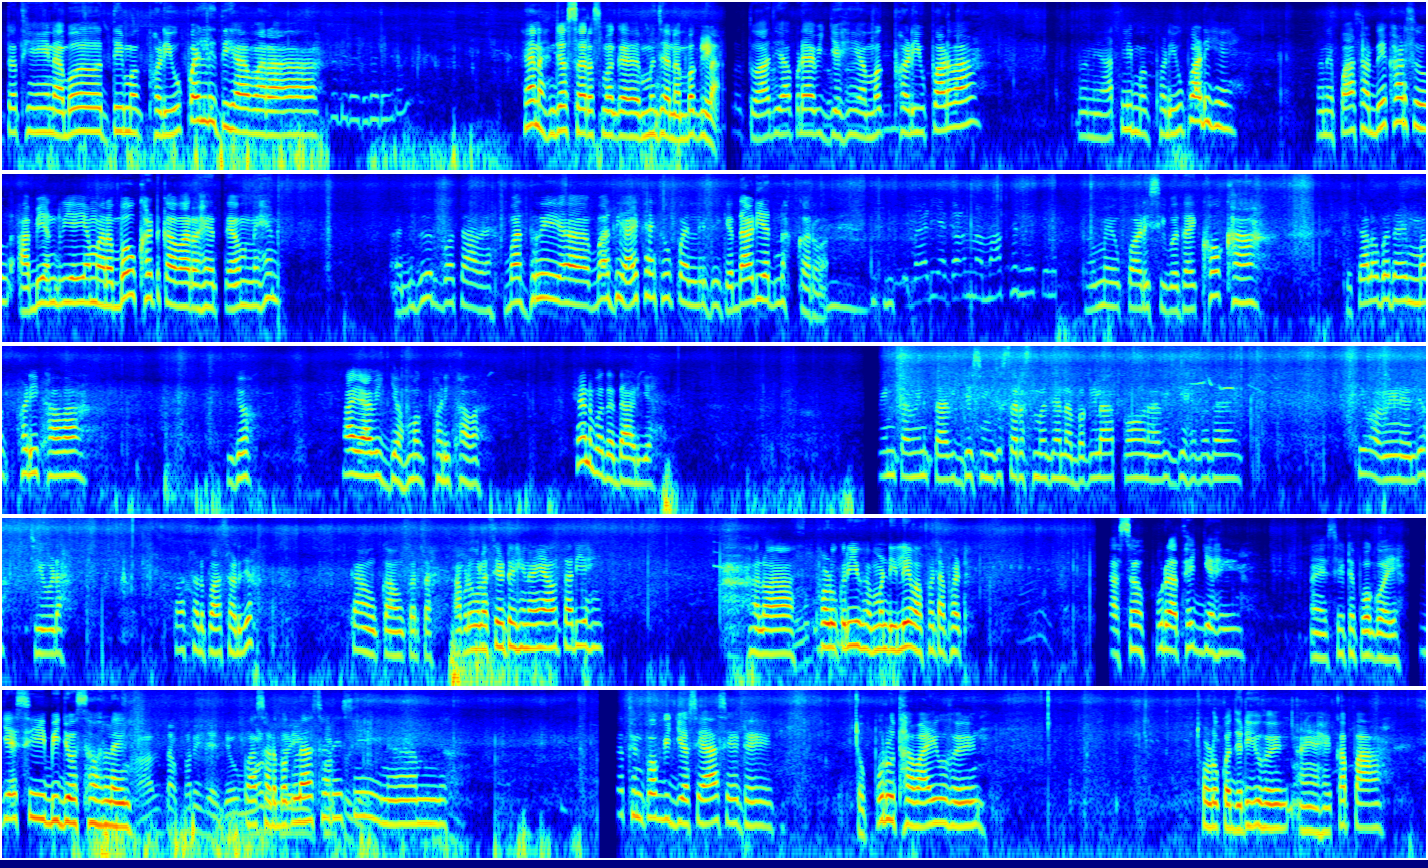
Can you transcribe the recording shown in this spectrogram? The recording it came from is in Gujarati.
ખેતરથી ને બધી મગફળી ઉપાડી લીધી હા અમારા હે ને જો સરસ મગ મજાના બગલા. તો આજે આપણે આવી ગયા અહીંયા મગફળી ઉપાડવા. અને આટલી મગફળી ઉપાડી છે. અને પાછળ દેખાડશું. આ બેન રી અમારા બહુ ખટકાવાળા હે તે અમને હે ને. અને દૂર બતાવે. બધી બધી હાથ ઉપાડી લીધી કે દાડિયા જ ન કરવા. અમે ઉપાડીશી બધા ખોખા. તો ચાલો બધા મગફળી ખાવા. જો આ આવી ગયા, મગફળી ખાવા. છે ને બધા દાળિયા? વીણતા વીણતા આવી ગયા છે જો, સરસ મજાના બગલા પણ આવી ગયા છે બધા કેવા વીણે જો, જીવડા. પાછળ પાછળ જો, કાઉ કાઉ કરતા. આપણે ઓલા શેઠે અહીં અહીંયા આવતા રહીએ અહીં હાલો, આ થોડુંક રહ્યું મંડી લેવા ફટાફટ. આ સહ પૂરા થઈ ગયા છે. અહીંયા શેઠે પગવાયા જેસી બીજો સહ લઈને હાલતા ફરી જાય જેવું પાછળ બગલા સરે છે ને આમ કથીને પગી ગયા છે આ શેઠે તો પૂરું થવા આવ્યું હોય થોડુંક જ રહ્યું હોય અહીંયા હે કપા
